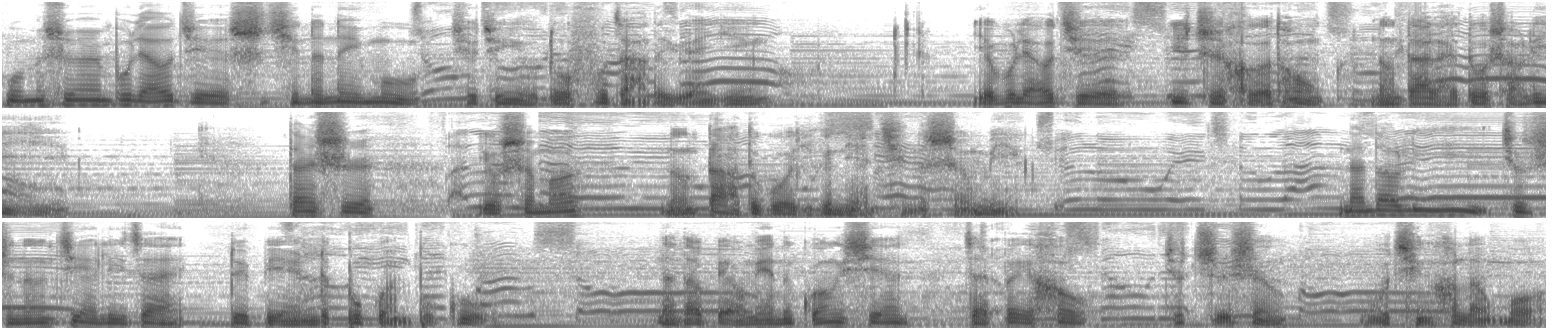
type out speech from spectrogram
我们虽然不了解事情的内幕究竟有多复杂的原因，也不了解一纸合同能带来多少利益。但是，有什么能大得过一个年轻的生命？难道利益就只能建立在对别人的不管不顾？难道表面的光鲜在背后就只剩无情和冷漠？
